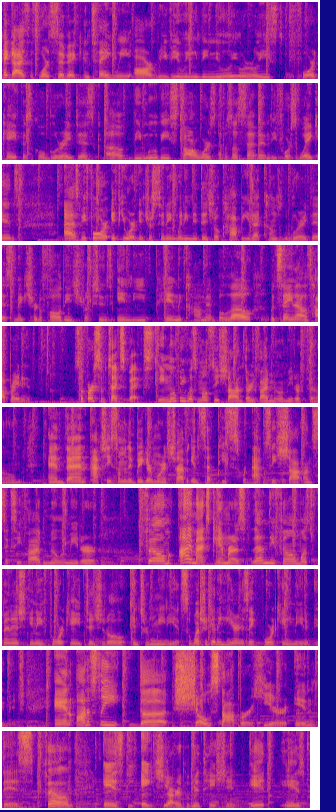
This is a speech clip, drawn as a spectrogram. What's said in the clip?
Hey guys, it's Lord Civick, and today we are reviewing the newly released 4K physical Blu-ray disc of the movie Star Wars Episode 7 The Force Awakens. As before, if you are interested in winning the digital copy that comes with the Blu-ray disc, make sure to follow the instructions in the pinned comment below. With saying that, let's hop right in. So first, some tech specs. The movie was mostly shot on 35mm film, and then actually some of the bigger, more extravagant set pieces were actually shot on 65mm film IMAX cameras. Then the film was finished in a 4K digital intermediate. So what you're getting here is a 4K native image. And honestly, the showstopper here in this film is the HDR implementation. It is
